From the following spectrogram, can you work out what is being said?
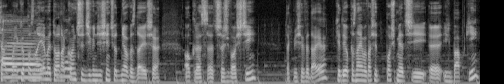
Tak, bo jak ją Eee, poznajemy, to ona więc- kończy 90-dniowy, zdaje się, okres e, trzeźwości. Tak mi się wydaje. Kiedy ją poznajemy właśnie po śmierci e, ich babki,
